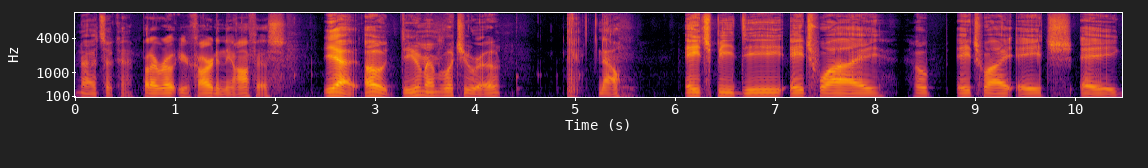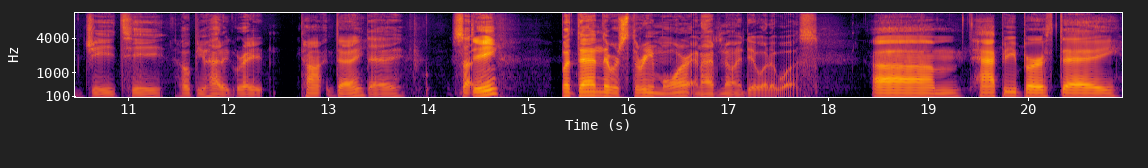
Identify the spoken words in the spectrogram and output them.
No, it's okay. but I wrote your card in the office. Yeah. Oh, do you remember what you wrote? No. HBD HY H Y H A G T. Hope you had a great Ti day. day. So, D. but then there was three more, and I have no idea what it was. Um, happy birthday.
